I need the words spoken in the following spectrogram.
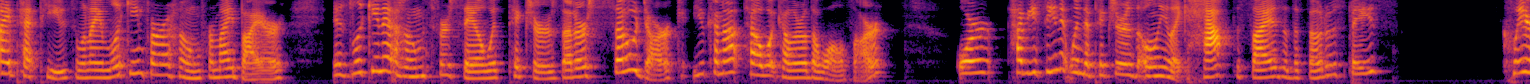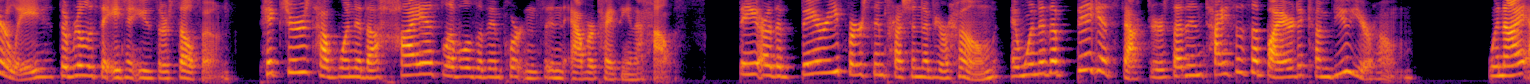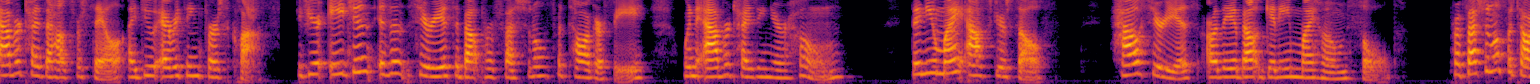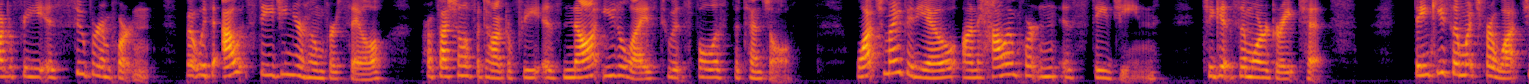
my pet peeves when I'm looking for a home for my buyer is looking at homes for sale with pictures that are so dark you cannot tell what color the walls are. Or have you seen it when the picture is only like half the size of the photo space? Clearly, the real estate agent used their cell phone. Pictures have one of the highest levels of importance in advertising a house. They are the very first impression of your home and one of the biggest factors that entices a buyer to come view your home. When I advertise a house for sale, I do everything first class. If your agent isn't serious about professional photography when advertising your home, then you might ask yourself, how serious are they about getting my home sold? Professional photography is super important, but without staging your home for sale, professional photography is not utilized to its fullest potential. Watch my video on how important is staging to get some more great tips. Thank you so much for watching.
